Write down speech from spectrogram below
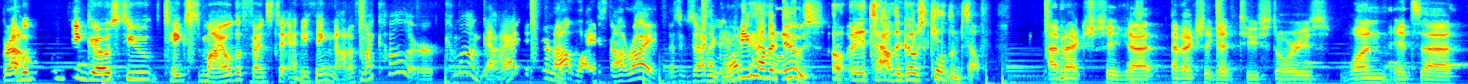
bro. I'm a pointy ghost who takes smile defense to anything not of my color. Come on, yeah, guy. right? If you're not white, it's not right. That's exactly. Like, why do you have a noose? Oh, it's how the ghost killed himself. I've actually got I've actually got two stories. One, it's uh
